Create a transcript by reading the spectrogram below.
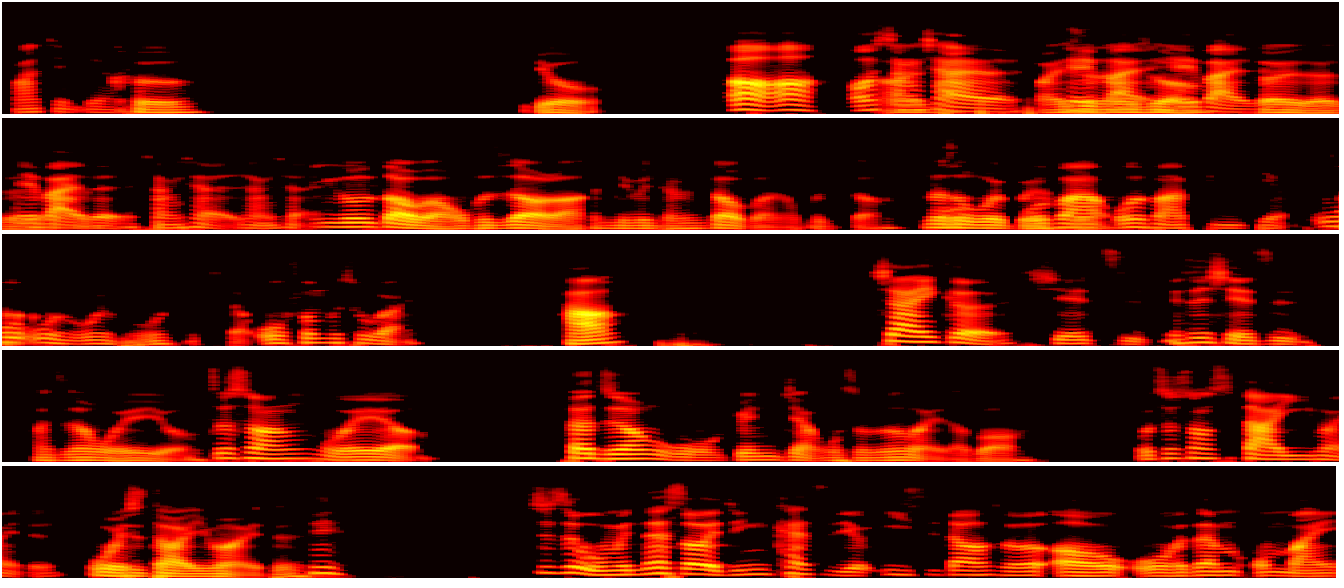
把它剪掉？科有，哦哦，我想起来了，黑白黑白的，对对对对黑白的，想起来了想起来了听。说是盗版，我不知道啦。你们讲是盗版，我不知道。那时候我也不会分我把我会把它逼掉，我好我我也我也不知道，我分不出来。好，下一个鞋子也是鞋子，啊，这双我也有，这双我也有，但这双我跟你讲，我什么时候买的，好不好？我这双是大一买的，我也是大一买的。就是我们那时候已经开始有意识到说，哦，我在我买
